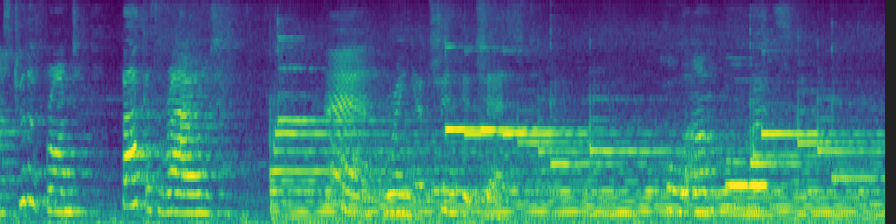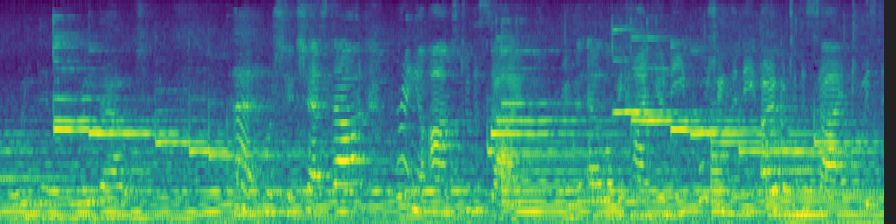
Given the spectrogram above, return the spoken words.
arms to the front, back is round, and bring your chin to chest. Pull the arm forwards, breathe in, breathe out, and push your chest out, bring your arms to the side, bring the elbow behind your knee, pushing the knee over to the side, twist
